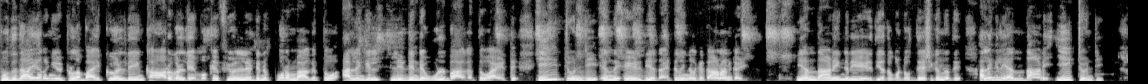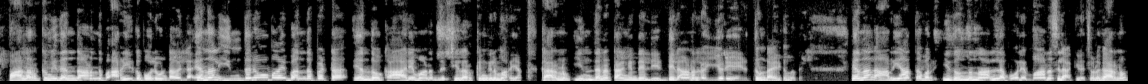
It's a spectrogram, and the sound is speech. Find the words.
പുതുതായി ഇറങ്ങിയിട്ടുള്ള ബൈക്കുകളുടെയും കാറുകളുടെയും ഒക്കെ ഫ്യുവൽ ലിഡിന് പുറംഭാഗത്തോ അല്ലെങ്കിൽ ലിഡിന്റെ ഉൾഭാഗത്തോ ആയിട്ട് ഇ ട്വന്റി എന്ന് എഴുതിയതായിട്ട് നിങ്ങൾക്ക് കാണാൻ കഴിയും. എന്താണ് ഇങ്ങനെ എഴുതിയത് കൊണ്ട് ഉദ്ദേശിക്കുന്നത്? അല്ലെങ്കിൽ എന്താണ് ഇ ട്വന്റി പലർക്കും ഇതെന്താണെന്ന് അറിയുക പോലും ഉണ്ടാവില്ല. എന്നാൽ ഇന്ധനവുമായി ബന്ധപ്പെട്ട എന്തോ കാര്യമാണെന്ന് ചിലർക്കെങ്കിലും അറിയാം. കാരണം ഇന്ധന ടാങ്കിന്റെ ലിഡിലാണല്ലോ ഈ ഒരു എഴുത്തുണ്ടായിരിക്കുന്നത് എന്നാൽ അറിയാത്തവർ ഇതൊന്ന് നല്ല പോലെ മനസ്സിലാക്കി വെച്ചോളൂ. കാരണം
